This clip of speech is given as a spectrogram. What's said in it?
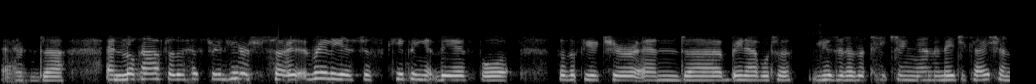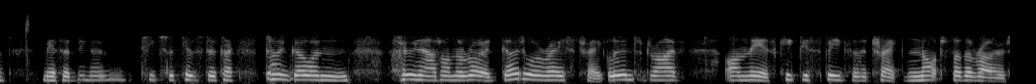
and uh, and look after the history and heritage. So it really is just keeping it there for for the future and uh, being able to use it as a teaching and an education method. You know, teach the kids to say, don't go and hoon out on the road. Go to a racetrack. Learn to drive on this. Keep your speed for the track, not for the road.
